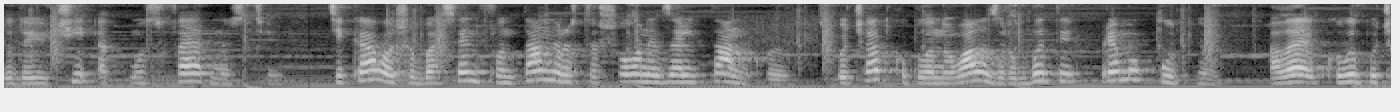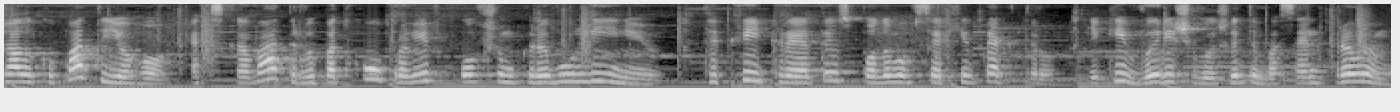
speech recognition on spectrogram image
додаючи атмосферності. Цікаво, що басейн фонтану розташований за альтанкою. Спочатку планували зробити прямокутним, але коли почали купати його, екскаватор випадково провів ковшем криву лінію. Такий креатив сподобався архітектору, який вирішив лишити басейн кривим.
